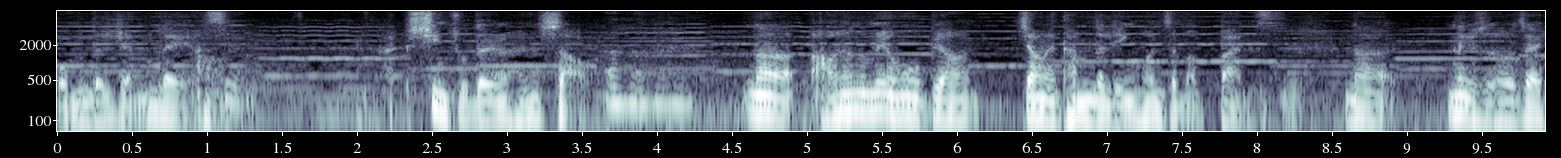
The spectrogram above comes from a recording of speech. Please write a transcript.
我们的人类哈，是。信主的人很少，嗯哼哼，那好像都没有目标，将来他们的灵魂怎么办？是那那个时候在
